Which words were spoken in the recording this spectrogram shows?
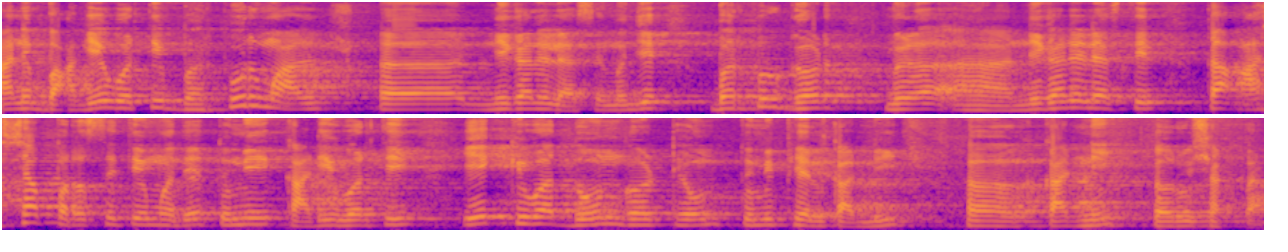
आणि बागेवरती भरपूर माल निघालेला निघालेले असेल म्हणजे भरपूर घड मिळा निघालेले असतील तर अशा परिस्थितीमध्ये तुम्ही काडीवरती एक किंवा दोन घड ठेवून तुम्ही फेल काढणी काढणी करू शकता.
